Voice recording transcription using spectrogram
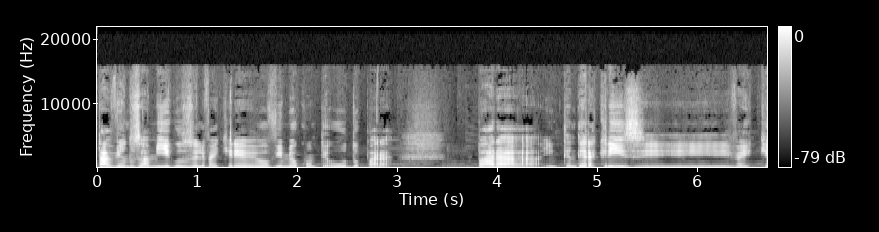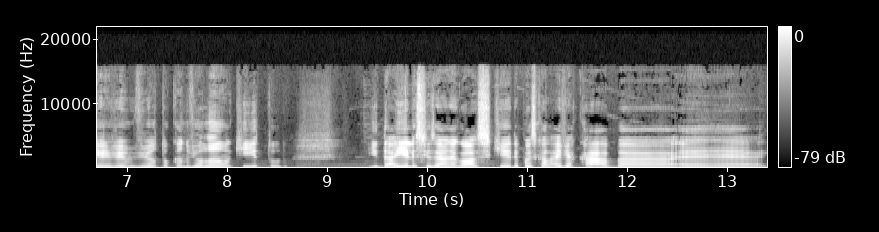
tá vendo os amigos, ele vai querer ouvir meu conteúdo para para entender a crise e vai querer ver eu tocando violão aqui e tudo. E daí eles fizeram um negócio que depois que a live acaba, é,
